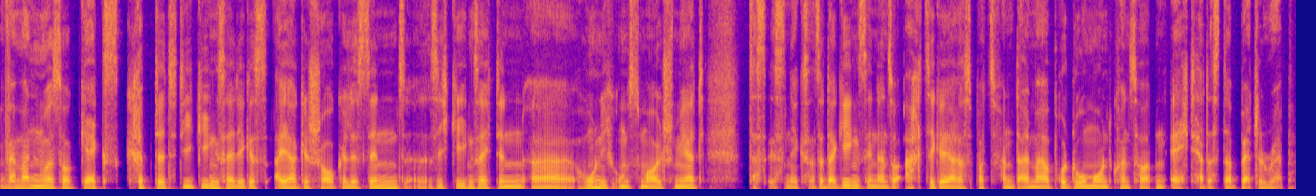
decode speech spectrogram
wenn man nur so Gags skriptet, die gegenseitiges Eiergeschaukele sind, äh, sich gegenseitig den äh, Honig ums Maul schmiert, das ist nix. Also dagegen sind dann so 80er-Jahre-Spots von Dalmayer Prodomo und Konsorten echt härtester Battle-Rap.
